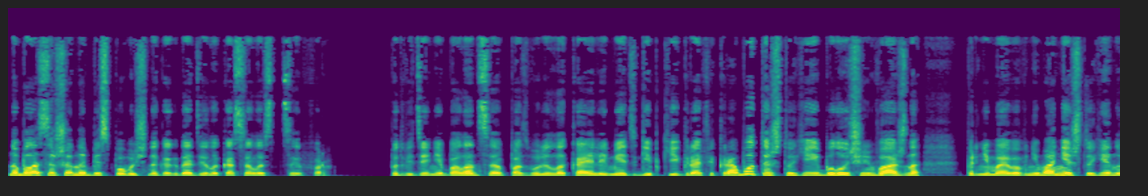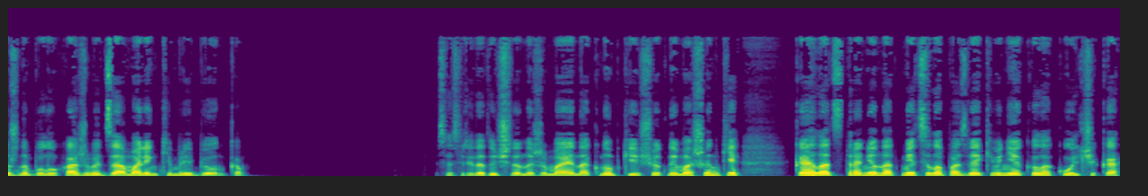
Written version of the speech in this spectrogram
но была совершенно беспомощна, когда дело касалось цифр. Подведение баланса позволило Кайле иметь гибкий график работы, что ей было очень важно, принимая во внимание, что ей нужно было ухаживать за маленьким ребенком. Сосредоточенно нажимая на кнопки счетной машинки, Кайла отстраненно отметила позвякивание колокольчика,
